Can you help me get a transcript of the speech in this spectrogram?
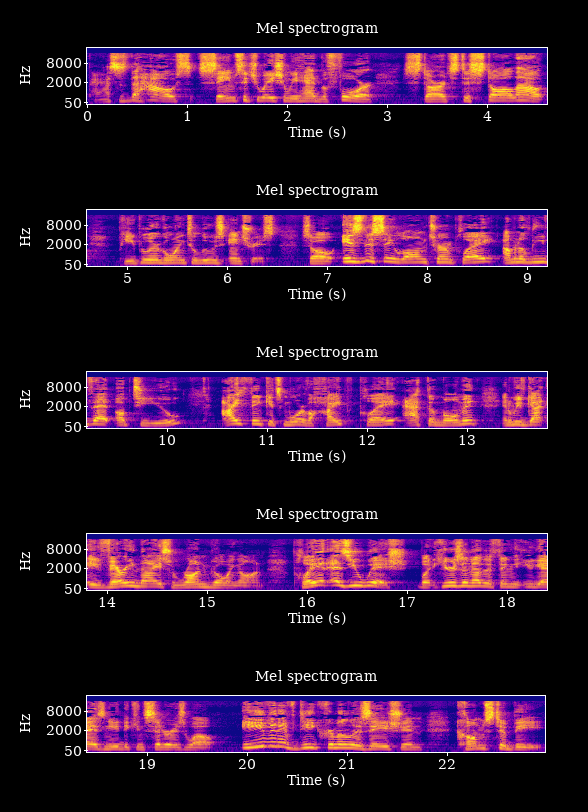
passes the House, same situation we had before, starts to stall out, people are going to lose interest. So is this a long-term play? I'm going to leave that up to you. I think it's more of a hype play at the moment, and we've got a very nice run going on. Play it as you wish, but here's another thing that you guys need to consider as well even if decriminalization comes to be,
